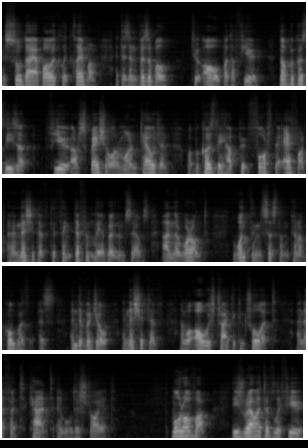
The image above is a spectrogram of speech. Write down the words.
is so diabolically clever it is invisible to all but a few. Not because these few are special or more intelligent, but because they have put forth the effort and initiative to think differently about themselves and their world. The one thing the system cannot cope with is individual initiative and will always try to control it, and if it can't, it will destroy it. Moreover, these relatively few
